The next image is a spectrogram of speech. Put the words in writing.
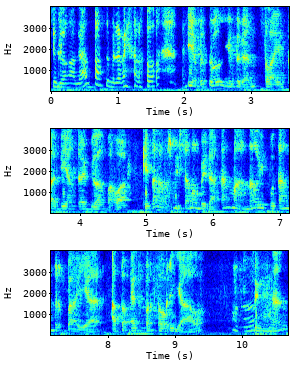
juga nggak gampang sebenarnya loh Iya betul gitu kan. Selain tadi yang saya bilang bahwa kita harus bisa membedakan mana liputan berbayar atau advertorial Mm-mm. dengan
